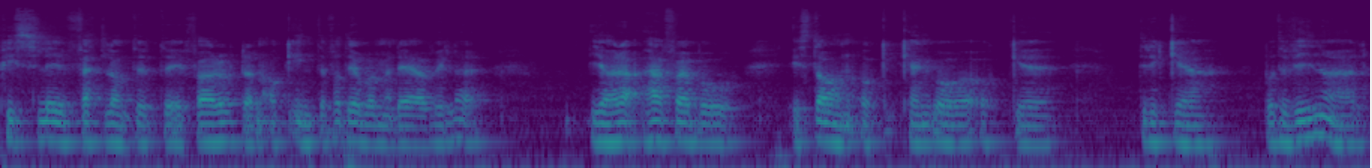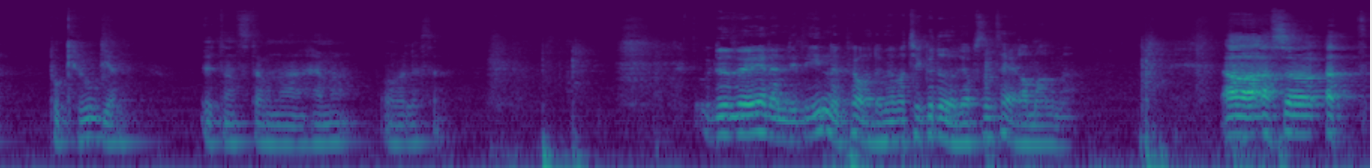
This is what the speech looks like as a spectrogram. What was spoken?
pissliv fett långt ute i förorten och inte fått jobba med det jag ville göra. Här får jag bo i stan och kan gå och eh, dricka både vin och öl på krogen utan att stanna hemma och vara ledsen. Du var ju redan lite inne på det men vad tycker du representerar Malmö? Ja, alltså att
